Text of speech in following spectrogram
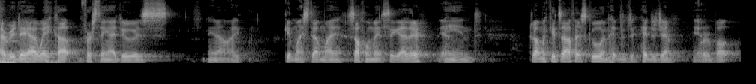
Every day I wake up, first thing I do is, you know, I get my stuff, my supplements together, yeah. and drop my kids off at school and hit the hit the gym yeah. for about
